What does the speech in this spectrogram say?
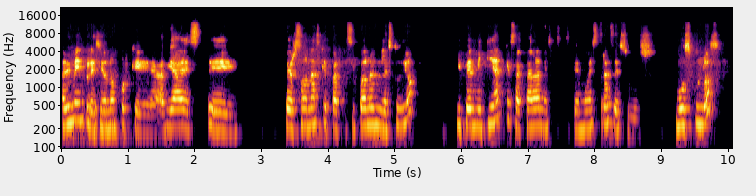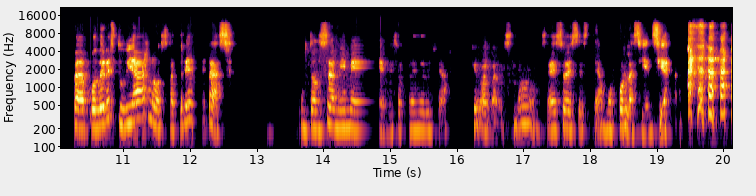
A mí me impresionó porque había este, personas que participaron en el estudio y permitían que sacaran este, muestras de sus músculos para poder estudiar los atletas. Entonces a mí me, me sorprendió, dije, ah, qué bárbaros, ¿no? O sea, eso es este amor por la ciencia.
